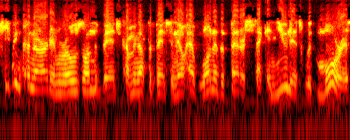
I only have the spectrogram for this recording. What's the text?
keeping Kennard and Rose on the bench, coming off the bench, and they'll have one of the better second units with Morris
